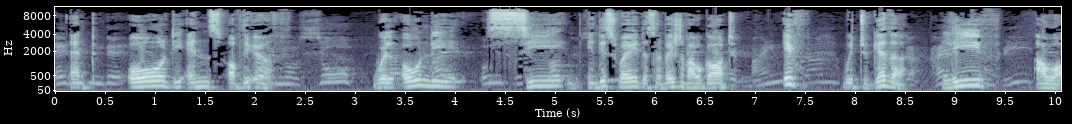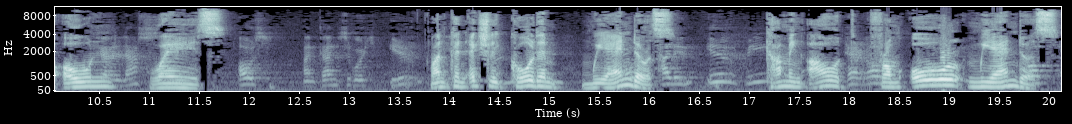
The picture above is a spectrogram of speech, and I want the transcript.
And all the ends of the earth will only see in this way the salvation of our God if we together leave our own ways. One can actually call them meanders, coming out from all meanders,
